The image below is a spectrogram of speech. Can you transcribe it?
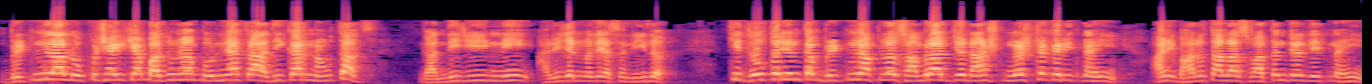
ब्रिटनला लोकशाहीच्या बाजूनं बोलण्याचा अधिकार नव्हताच. गांधीजींनी हरिजनमध्ये असं लिहिलं की जोपर्यंत ब्रिटन आपलं साम्राज्य नाश नष्ट करीत नाही आणि भारताला स्वातंत्र्य देत नाही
